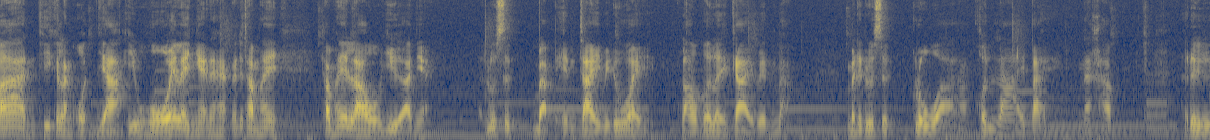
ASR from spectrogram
บ้านที่กำลังอดอยากหิวโหยอะไรเงี้ยนะฮะก็จะทำให้ทำให้เราเหยื่อเนี่ย รู้สึกแบบเห็นใจไปด้วย เราก็เลยกลายเป็นแบบ ไม่ได้รู้สึกกลัวคนร้ายไปนะครับ หรือ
